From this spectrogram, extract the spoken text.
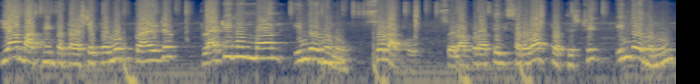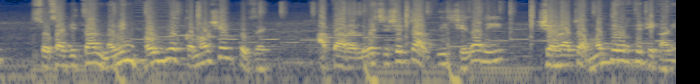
या बातमीपत्राचे प्रमुख प्रायोजक प्लॅटिनम मॉल इंद्रधनु सोलापूर. सोलापुरातील सर्वात प्रतिष्ठित इंद्रधनु सोसायटीचा नवीन भव्य कमर्शियल प्रोजेक्ट आता रेल्वे स्टेशनच्या अगदी शेजारी शहराच्या मध्यवर्ती ठिकाणी.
